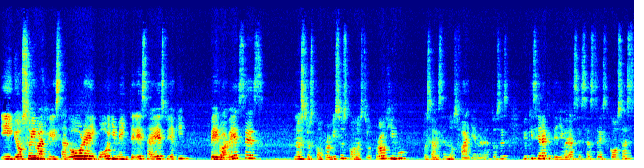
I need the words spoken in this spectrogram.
y yo soy evangelizadora y voy y me interesa esto y aquí, pero a veces nuestros compromisos con nuestro prójimo, pues a veces nos falla, ¿verdad? Entonces yo quisiera que te llevaras esas tres cosas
